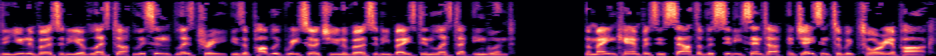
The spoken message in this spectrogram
The University of Leicester listen, Lestree, is a public research university based in Leicester, England. The main campus is south of the city centre, adjacent to Victoria Park.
